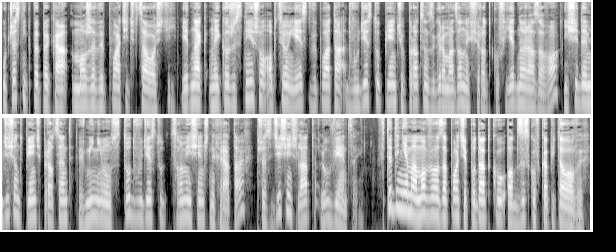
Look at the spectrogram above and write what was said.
uczestnik PPK może wypłacić w całości, jednak najkorzystniejszą opcją jest wypłata 25% zgromadzonych środków jednorazowo i 75% w minimum 120 comiesięcznych ratach przez 10 lat lub więcej. Wtedy nie ma mowy o zapłacie podatku od zysków kapitałowych,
